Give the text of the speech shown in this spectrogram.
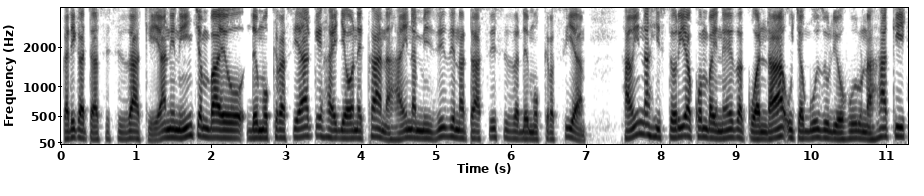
katika taasisi zake. Yaani ni nchi ambayo demokrasia yake haijaonekana, haina mizizi na taasisi za demokrasia, haina historia kwamba inaweza kuandaa uchaguzi ulio huru na haki,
